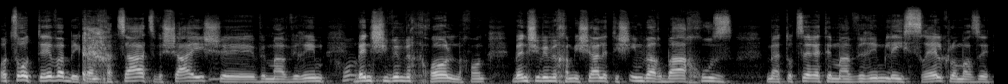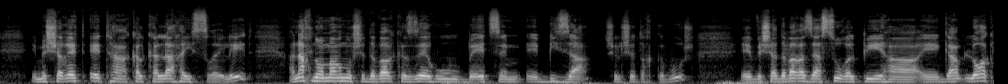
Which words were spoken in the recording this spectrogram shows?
אוצרות טבע, בעיקר חצץ ושיש, אה, ומעבירים בין 70 וחול, נכון? בין 75 ל-94 אחוז מהתוצרת הם מעבירים לישראל, כלומר זה משרת את הכלכלה הישראלית. אנחנו אמרנו שדבר כזה הוא בעצם ביזה של שטח כבוש, ושהדבר הזה אסור על פי, ה, גם, לא רק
